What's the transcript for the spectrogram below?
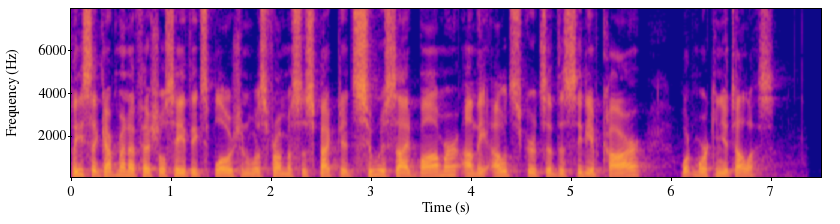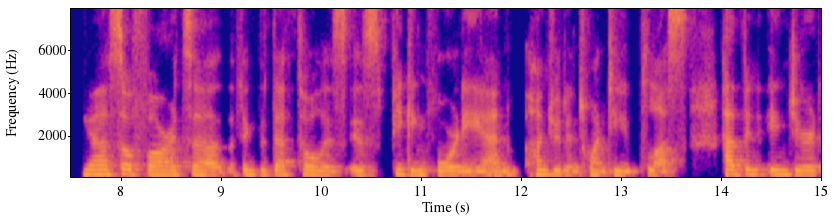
Lisa, government officials say the explosion was from a suspected suicide bomber on the outskirts of the city of Khar. What more can you tell us? Yeah, so far it's uh, I think the death toll is is peaking 40 and 120 plus have been injured.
